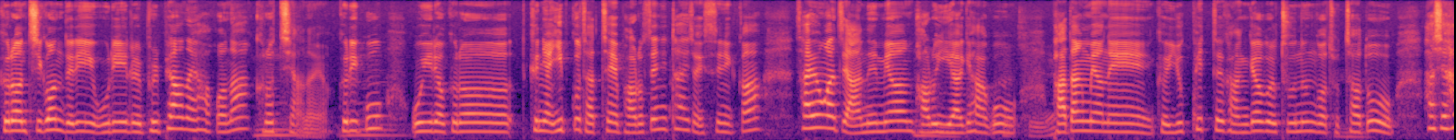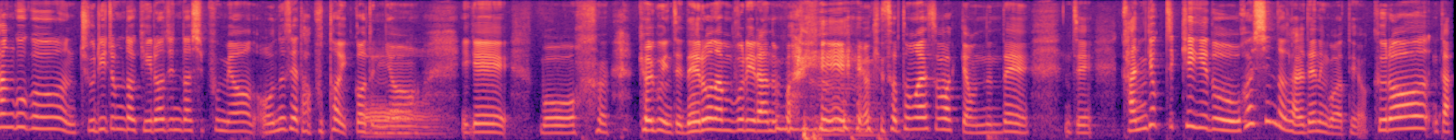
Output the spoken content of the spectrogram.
그런 직원들이 우리를 불편해하거나 그렇지 않아요. 그리고 오히려 그런 그냥 입구 자체에 바로 세니타이저 있으니까 사용하지 않으면 바로 이야기하고 바닥면에 그 6피트 간격을 두는 것조차도 사실 한국은 줄이 좀 더 길어진다 싶으면 어느새 다 붙어 있거든요. 이게 뭐 결국 이제 내로남불이라는 말이 여기서 통할 수밖에 없는데 이제 간격 지키기도 훨씬 더 잘 되는 것 같아요. 그러 그러니까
